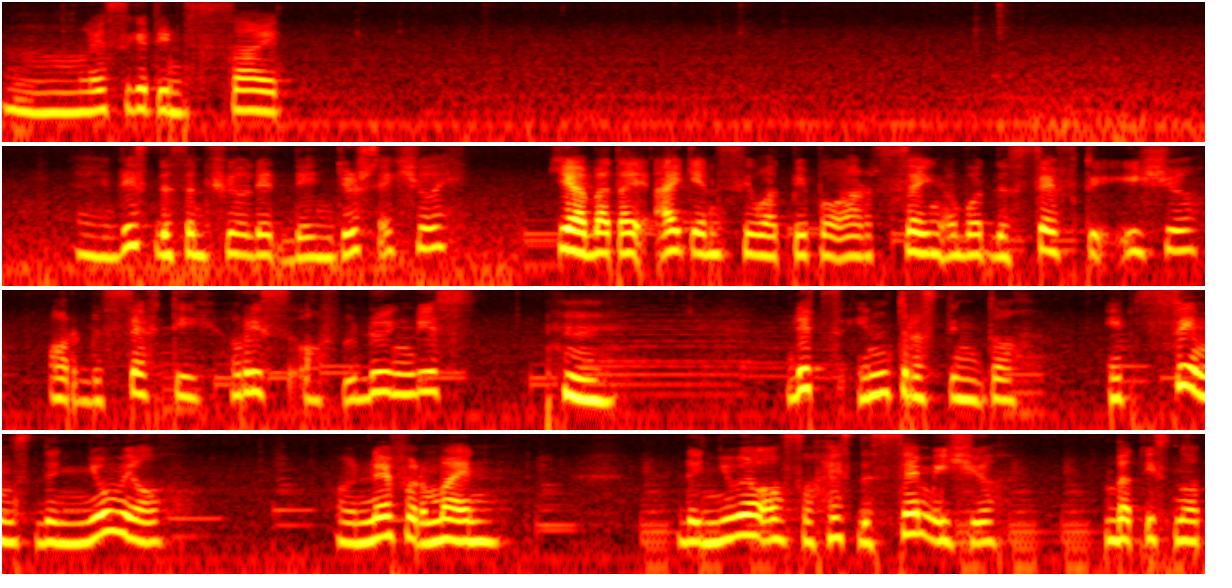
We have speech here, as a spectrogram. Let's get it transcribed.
Hmm, let's get inside. And this doesn't feel that dangerous actually. Yeah, but I, I can see what people are saying about the safety issue or the safety risk of doing this. Hmm, that's interesting though. It seems the new wheel, oh never mind, the new wheel also has the same issue, but it's not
